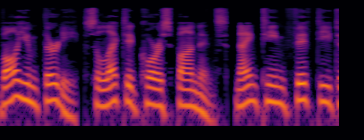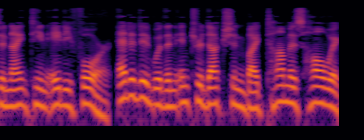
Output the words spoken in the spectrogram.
Volume 30, Selected Correspondence, 1950–1984, edited with an introduction by Thomas Hollweck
